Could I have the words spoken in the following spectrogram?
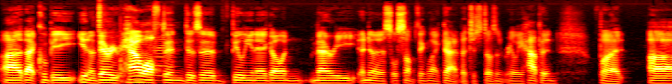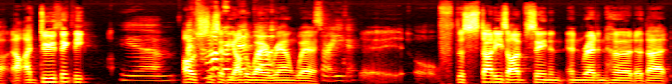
Uh, that could be, you know, very. How often does a billionaire go and marry a nurse or something like that? That just doesn't really happen. But uh, I do think the Yeah. um, I was just say the other way around where Sorry, you go. the studies I've seen and, and read and heard are that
